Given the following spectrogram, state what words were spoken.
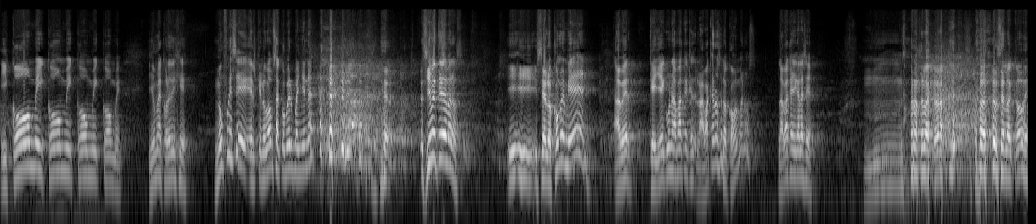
y come y come y come y come. Y yo me acordé y dije, ¿no fuese el que nos vamos a comer mañana? ¿Sí me entienden, hermanos? Y, y- y se lo comen bien. A ver, que llegue una vaca que... La vaca no se lo come, hermanos. La vaca llega y le hace... "Mm, no, no se lo come. No, no se lo come.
